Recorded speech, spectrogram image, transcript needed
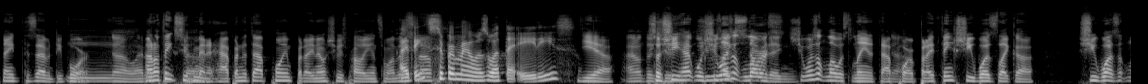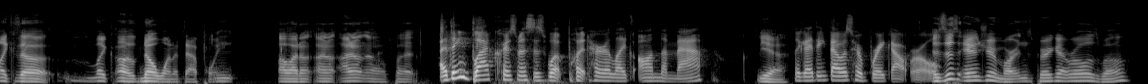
1974. Mm, no, I I don't, don't, think, Superman so. had happened at that point, but I know she was probably in some other I stuff. think Superman was what the '80s. Yeah. I don't think so. she- She had. Well, she she, was, like, wasn't Lois. She wasn't Lois Lane at that No. point, but I think she was like a. She wasn't like the like a no one at that point. Oh, I don't, I don't, I don't know, but I think Black Christmas is what put her like on the map. yeah. Like I think that was her breakout role. Is this Andrea Martin's breakout role as well?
